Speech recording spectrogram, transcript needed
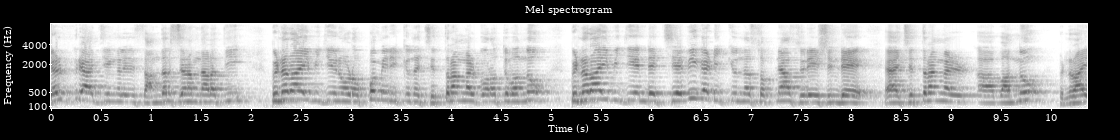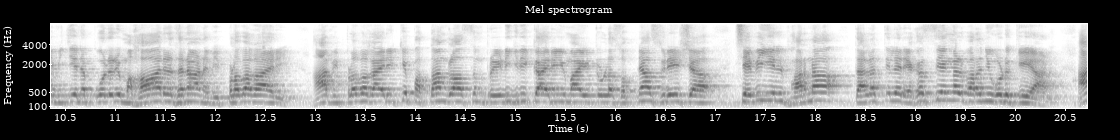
ഗൾഫ് രാജ്യങ്ങളിൽ സന്ദർശനം നടത്തി. പിണറായി വിജയനോടൊപ്പം ഇരിക്കുന്ന ചിത്രങ്ങൾ പുറത്തു വന്നു. പിണറായി വിജയന്റെ ചെവി കടിക്കുന്ന സ്വപ്ന സുരേഷിന്റെ ചിത്രങ്ങൾ വന്നു. പിണറായി വിജയനെ പോലൊരു മഹാരഥനാണ് വിപ്ലവകാരി. ആ വിപ്ലവകാരിക്ക് പത്താം ക്ലാസ്സും പ്രീ ഡിഗ്രിക്കാരിയുമായിട്ടുള്ള സ്വപ്ന സുരേഷ് ചെവിയിൽ ഭരണ തലത്തിലെ രഹസ്യങ്ങൾ പറഞ്ഞു കൊടുക്കുകയാണ്. ആ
